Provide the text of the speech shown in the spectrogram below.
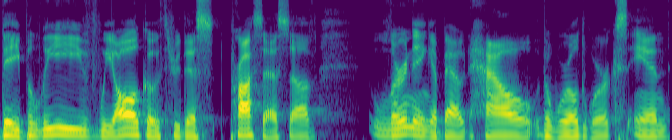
they believe we all go through this process of learning about how the world works and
